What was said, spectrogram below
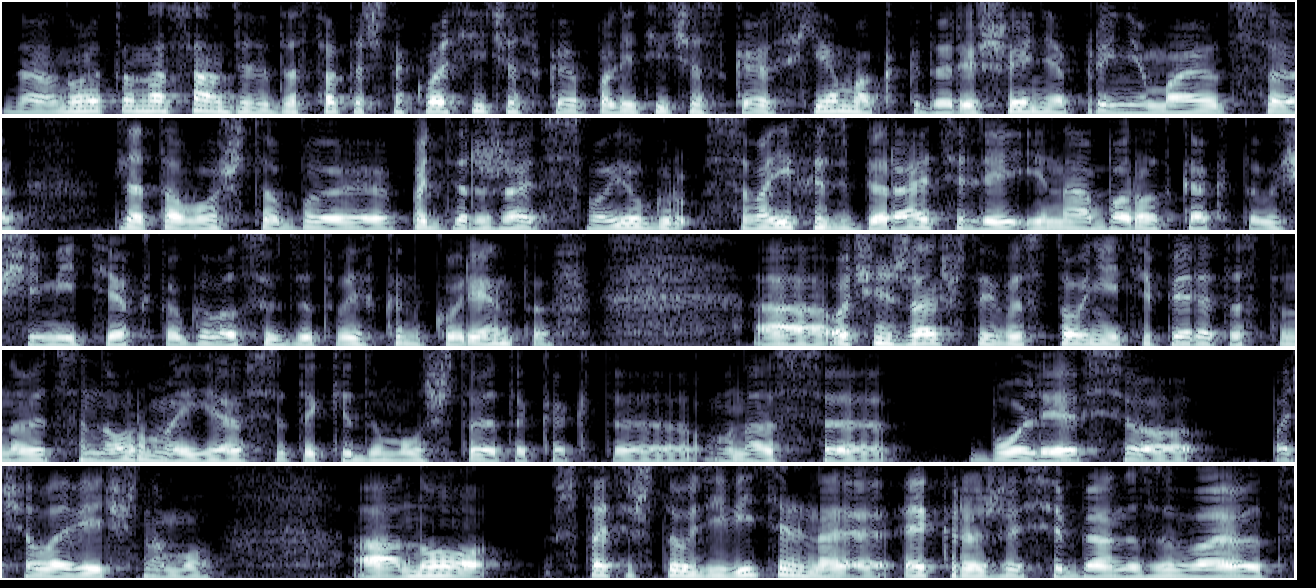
Да, но это на самом деле достаточно классическая политическая схема, когда решения принимаются для того, чтобы поддержать свою, своих избирателей и наоборот как-то ущемить тех, кто голосует за твоих конкурентов. А, очень жаль, что и в Эстонии теперь это становится нормой. Я все-таки думал, что это как-то у нас э, более все по-человечному. А, но, кстати, что удивительно, экры же себя называют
